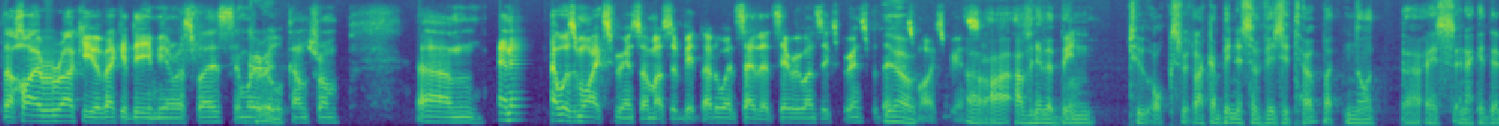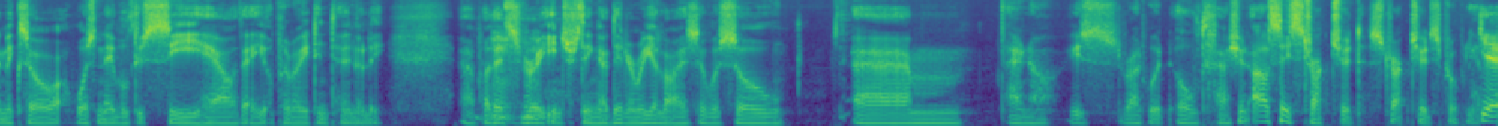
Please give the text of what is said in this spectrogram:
the hierarchy of academia, I suppose, and where Correct. it all comes from. Um, and that was my experience. I must admit. I don't want to say that's everyone's experience, but that was my experience. Uh, I've never been to Oxford. Like I've been as a visitor, but not uh, as an academic, so I wasn't able to see how they operate internally. Uh, but that's very mm-hmm. interesting. I didn't realize it was so. Um, I don't know. Is right word old fashioned? I'll say structured. Structured is probably yeah.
